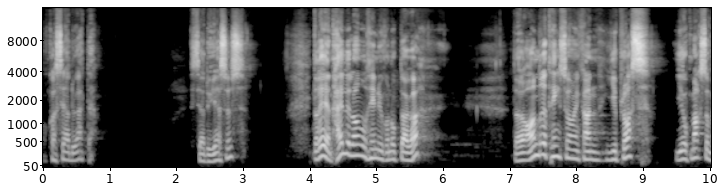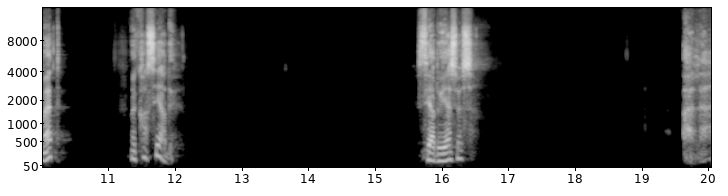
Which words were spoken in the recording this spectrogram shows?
Og hva ser du etter? Ser du Jesus? Det er en hel del andre ting du kan oppdage. Det er andre ting som en kan gi plass, gi oppmerksomhet. Men hva ser du? Ser du Jesus? Eller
